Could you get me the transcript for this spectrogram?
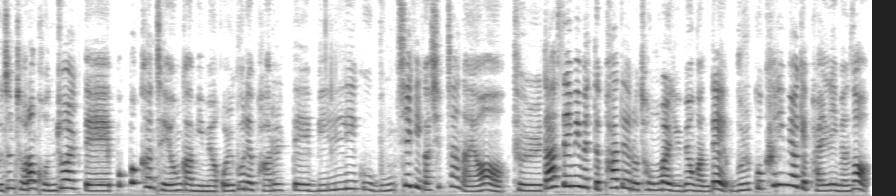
요즘처럼 건조할 때 뻑뻑한 제형감이면 얼굴에 바를 때 밀리고 뭉치기가 쉽잖아요. 둘 다 semi-matte 파데로 정말 유명한데 묽고 크리미하게 발리면서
